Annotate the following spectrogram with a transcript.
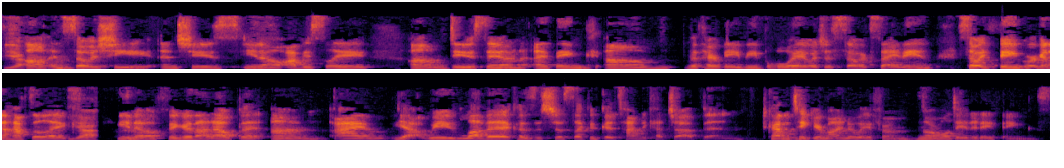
Yeah. Um, and so is she. And she's, you know, obviously, um, due soon, I think, um, with her baby boy, which is so exciting. So I think we're gonna have to like, yeah, you know, figure that out. But um, I'm, yeah, we love it because it's just like a good time to catch up and to kind of take your mind away from normal day to day things.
